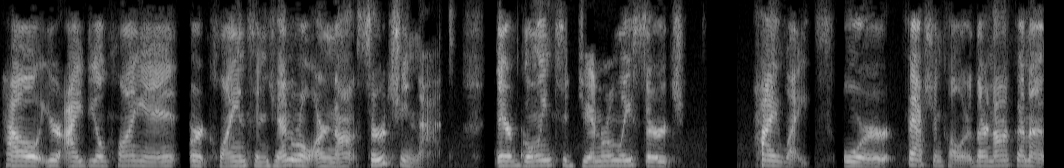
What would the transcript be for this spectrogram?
how your ideal client or clients in general are not searching that. They're going to generally search highlights or fashion color. They're not going to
